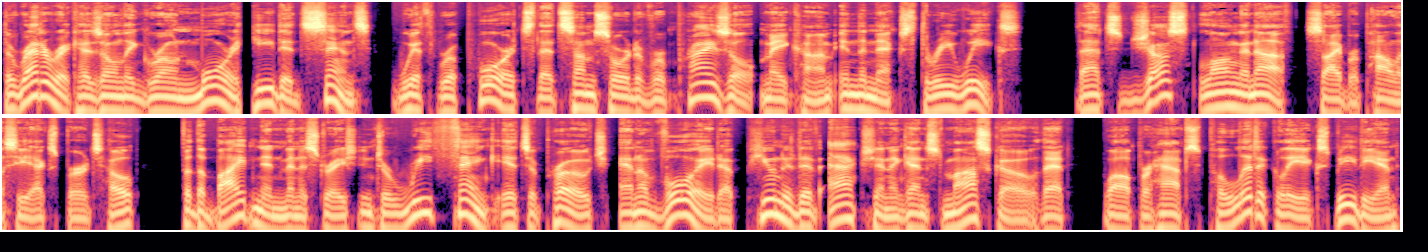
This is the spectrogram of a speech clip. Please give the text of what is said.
The rhetoric has only grown more heated since, with reports that some sort of reprisal may come in the next three weeks. That's just long enough, cyber policy experts hope, for the Biden administration to rethink its approach and avoid a punitive action against Moscow that while perhaps politically expedient,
